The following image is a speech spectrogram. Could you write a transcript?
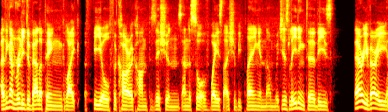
I think I'm really developing like a feel for Caro-Kann positions and the sort of ways that I should be playing in them, which is leading to these very, very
